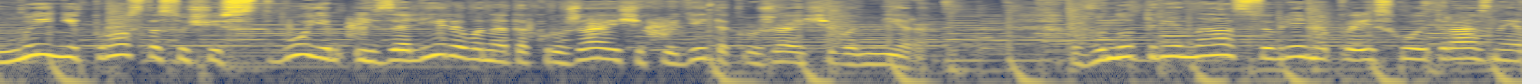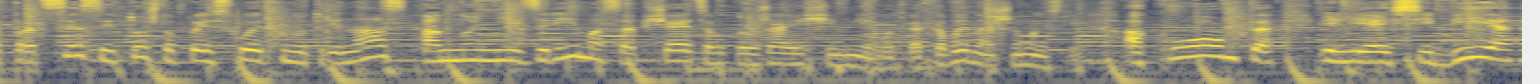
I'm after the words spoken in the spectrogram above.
мы не просто существуем изолированно от окружающих людей, от окружающего мира – Внутри нас все время происходят разные процессы, и то, что происходит внутри нас, оно незримо сообщается в окружающий мир. Вот каковы наши мысли о ком-то или о себе.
